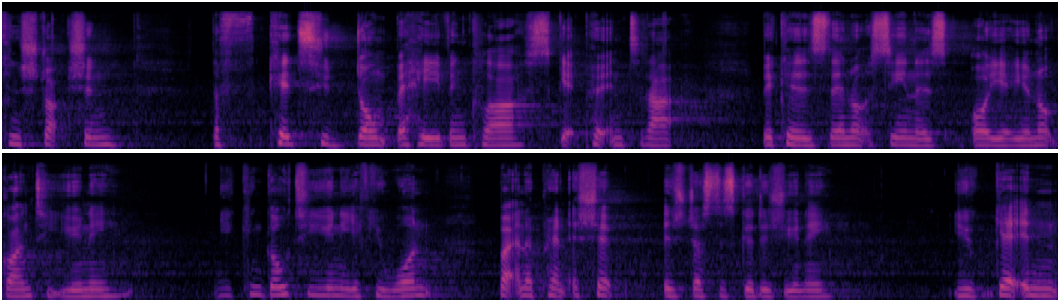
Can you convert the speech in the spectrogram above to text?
construction, the kids who don't behave in class get put into that because they're not seen as, oh yeah, you're not going to uni. You can go to uni if you want, but an apprenticeship is just as good as uni. You get in,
